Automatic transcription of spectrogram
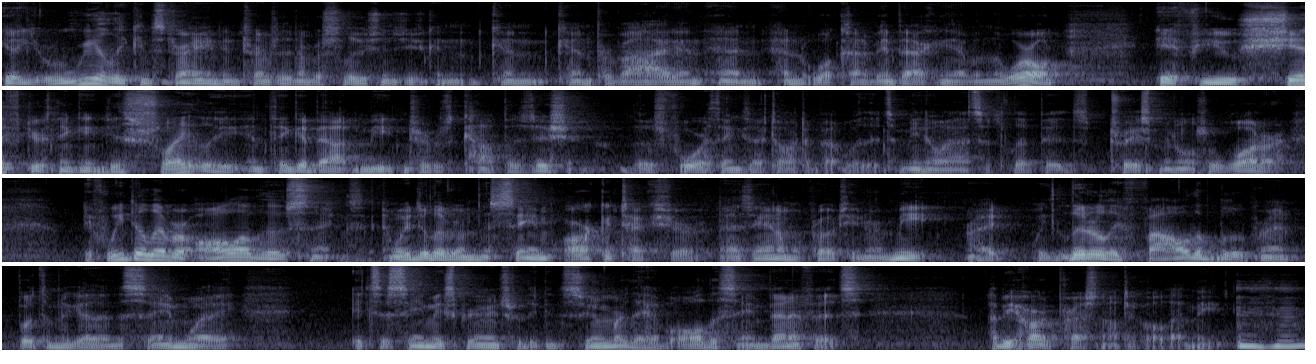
you know, you're really constrained in terms of the number of solutions you can can can provide and, and, and what kind of impact you have in the world. If you shift your thinking just slightly and think about meat in terms of composition, those four things I talked about, whether it's amino acids, lipids, trace minerals, or water, if we deliver all of those things and we deliver them the same architecture as animal protein or meat, right? We literally follow the blueprint, put them together in the same way. It's the same experience for the consumer. They have all the same benefits. I'd be hard pressed not to call that meat. Mm-hmm.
